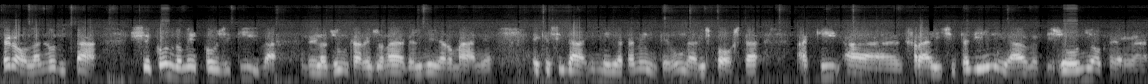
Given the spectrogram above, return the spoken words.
però la novità secondo me positiva della giunta regionale dell'Emilia Romagna e che si dà immediatamente una risposta a chi eh, fra i cittadini ha bisogno per,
